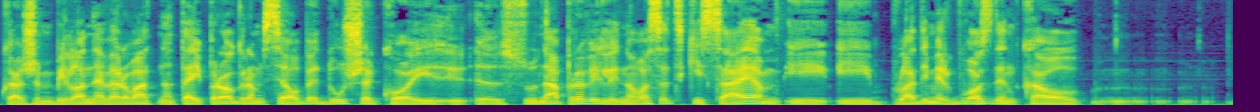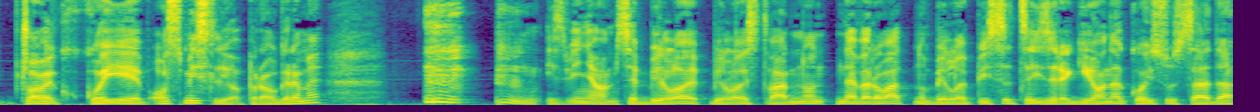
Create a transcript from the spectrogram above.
kažem, bila neverovatna. Taj program se obe duše koji e, su napravili Novosadski sajam i, i Vladimir Gvozden kao čovek koji je osmislio programe, izvinjavam se, bilo je, bilo je stvarno neverovatno. Bilo je pisaca iz regiona koji su sada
